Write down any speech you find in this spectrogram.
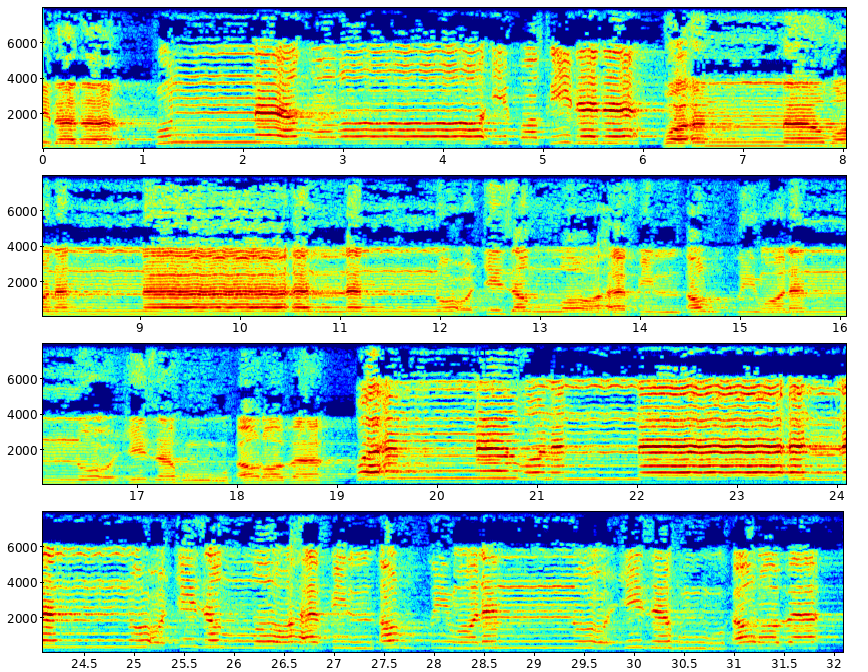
قددا. كنا طرائق قددا. وأنا ظننا أن لن نعجز الله في الأرض ولن نعجزه هربا. وأنا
